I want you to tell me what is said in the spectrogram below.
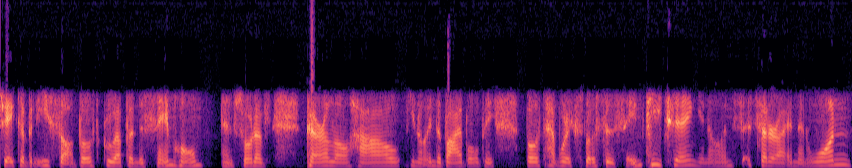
Jacob and Esau. Both grew up in the same home, and sort of parallel how you know in the Bible they both have, were exposed to the same teaching, you know, and et cetera. And then one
